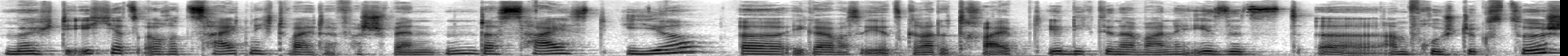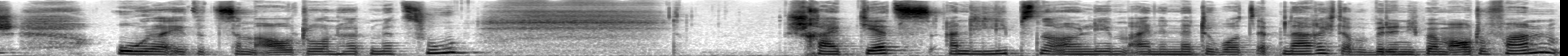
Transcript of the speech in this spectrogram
möchte ich jetzt eure Zeit nicht weiter verschwenden. Das heißt, ihr, äh, egal was ihr jetzt gerade treibt, ihr liegt in der Wanne, ihr sitzt äh, am Frühstückstisch oder ihr sitzt im Auto und hört mir zu. Schreibt jetzt an die Liebsten in eurem Leben eine nette WhatsApp-Nachricht, aber bitte nicht beim Autofahren.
